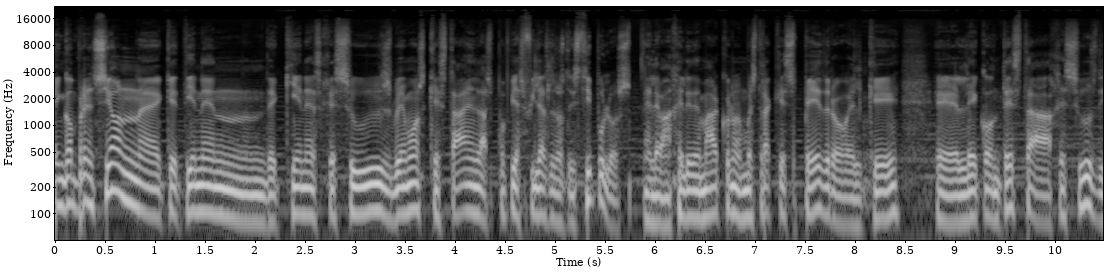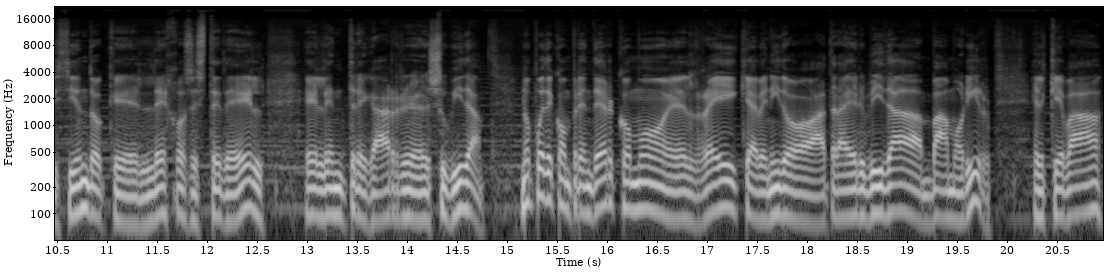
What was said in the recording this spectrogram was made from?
La incomprensión eh, que tienen de quién es Jesús vemos que está en las propias filas de los discípulos. El Evangelio de Marcos nos muestra que es Pedro el que eh, le contesta a Jesús diciendo que lejos esté de él el entregar eh, su vida. No puede comprender cómo el rey que ha venido a traer vida va a morir, el que va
